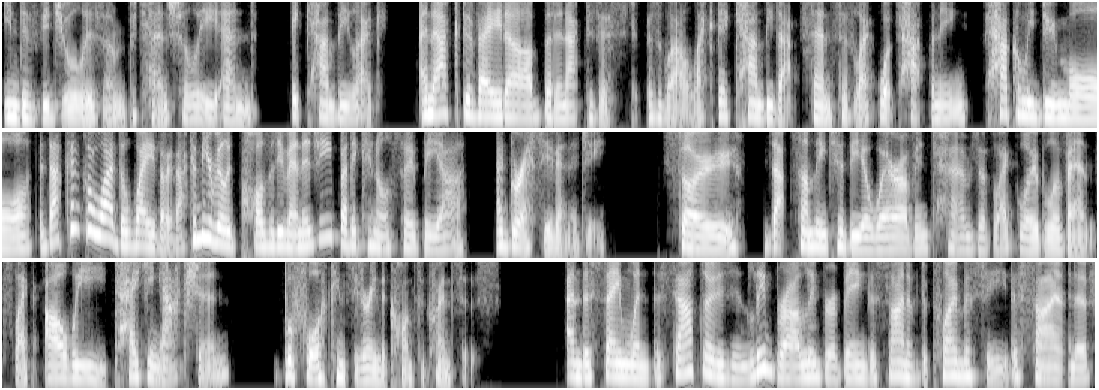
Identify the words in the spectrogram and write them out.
individualism potentially. And it can be like an activator, but an activist as well. Like there can be that sense of like what's happening. How can we do more? That can go either way though. That can be a really positive energy, but it can also be a aggressive energy. So that's something to be aware of in terms of like global events. Like, are we taking action before considering the consequences. And the same when the South Node is in Libra, Libra being the sign of diplomacy, the sign of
